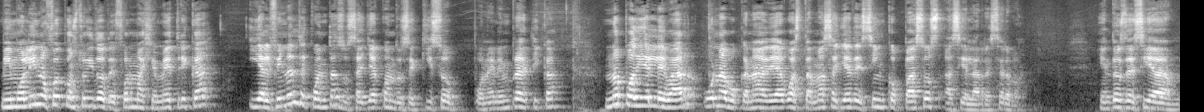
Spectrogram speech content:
Mi molino fue construido de forma geométrica y al final de cuentas, o sea, ya cuando se quiso poner en práctica, no podía elevar una bocanada de agua hasta más allá de cinco pasos hacia la reserva. Y entonces decía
